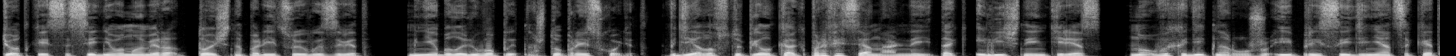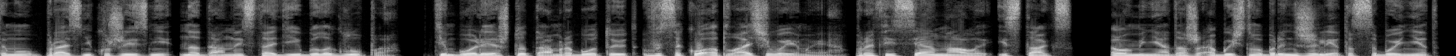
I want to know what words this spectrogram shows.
тетка из соседнего номера точно полицию вызовет. Мне было любопытно, что происходит. В дело вступил как профессиональный, так и личный интерес. Но выходить наружу и присоединяться к этому празднику жизни на данной стадии было глупо. Тем более, что там работают высокооплачиваемые профессионалы из такс. А у меня даже обычного бронежилета с собой нет.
